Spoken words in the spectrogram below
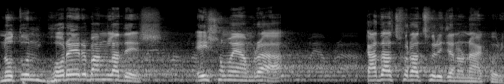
নতুন ভোরের বাংলাদেশ, এই সময় আমরা কাদা ছোড়াছড়ি যেন না করি।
